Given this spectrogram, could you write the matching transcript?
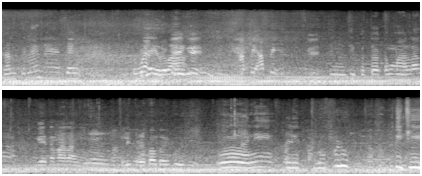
Kan pilihne sing tuwa ya, Pak. Apik-apik. Sing teng Malang. Kita Malang. Nggih. Beli berapa Mbak Ibu ini? Hmm, ini beli 20 biji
